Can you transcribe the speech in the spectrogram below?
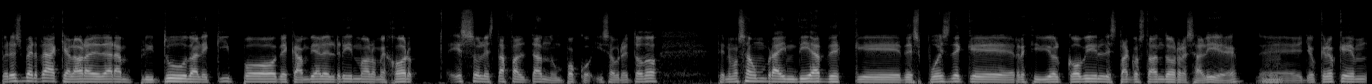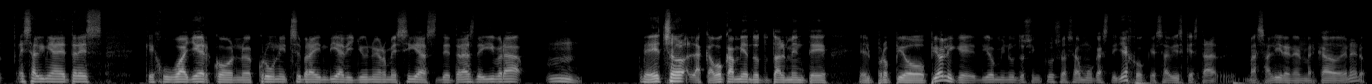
pero es verdad que a la hora de dar amplitud al equipo, de cambiar el ritmo, a lo mejor eso le está faltando un poco y sobre todo tenemos a un Brian Díaz de que después de que recibió el COVID le está costando resalir. ¿eh? Eh, yo creo que esa línea de tres que jugó ayer con Krunic, Brian Díaz y Junior Mesías detrás de Ibra, mm, de hecho, la acabó cambiando totalmente el propio Pioli, que dio minutos incluso a Samu Castillejo, que sabéis que está, va a salir en el mercado de enero.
